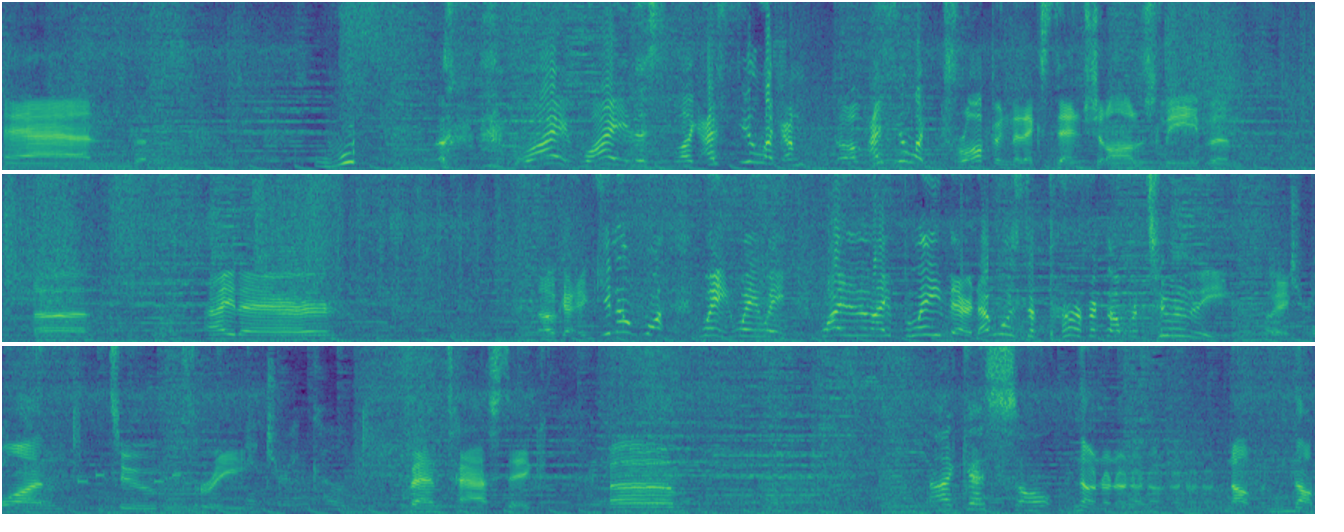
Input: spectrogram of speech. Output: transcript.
And... Whoop! why? Why this? Like, I feel like I'm. I feel like dropping that extension. Honestly, even. Uh, hi there. Okay, you know what? Wait, wait, wait. Why didn't I blade there? That was the perfect opportunity. Okay, one, two, three. Fantastic. Um, I guess I'll. No, no, no, no, no, no, no, no. Not, not.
